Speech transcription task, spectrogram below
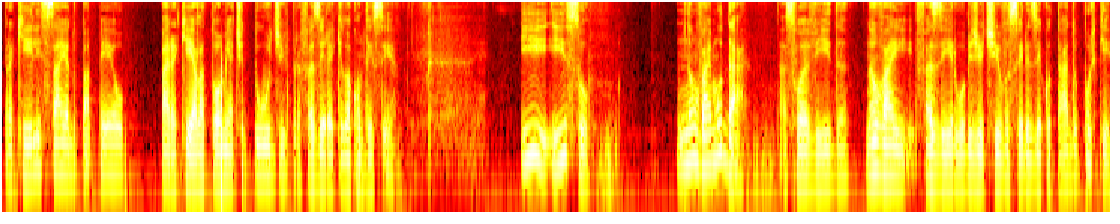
para que ele saia do papel, para que ela tome atitude para fazer aquilo acontecer. E isso não vai mudar a sua vida, não vai fazer o objetivo ser executado, por quê?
